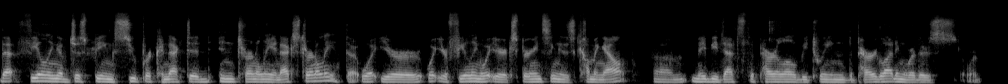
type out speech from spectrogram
that feeling of just being super connected internally and externally that what you're what you're feeling what you're experiencing is coming out. Um, maybe that's the parallel between the paragliding where there's or,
